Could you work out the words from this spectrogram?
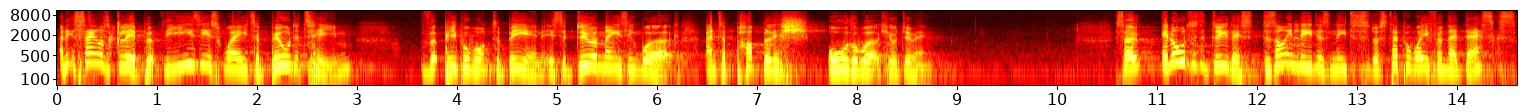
And it sounds glib, but the easiest way to build a team that people want to be in is to do amazing work and to publish all the work you're doing. So, in order to do this, design leaders need to sort of step away from their desks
